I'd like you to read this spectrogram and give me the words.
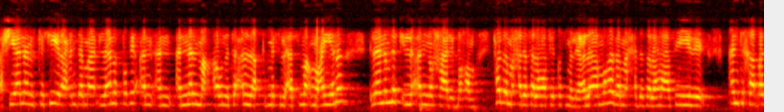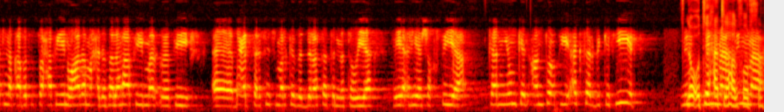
أحيانا كثيرة عندما لا نستطيع ان ان أن نلمع أو نتألق مثل أسماء معينة لا نملك إلا أن نحاربهم، هذا ما حدث لها في قسم الإعلام وهذا ما حدث لها في انتخابات نقابة الصحفيين وهذا ما حدث لها في في آه، بعد تأسيس مركز الدراسات النسوية، هي هي شخصية كان يمكن أن تعطي أكثر بكثير لو أتيحت لها الفرصة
